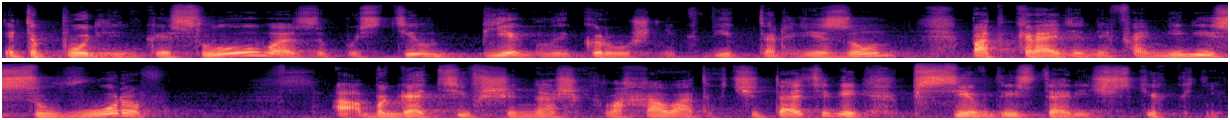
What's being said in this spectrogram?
Это подлинное слово запустил беглый грушник Виктор Резун под краденной фамилией Суворов, обогативший наших лоховатых читателей псевдоисторических книг.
